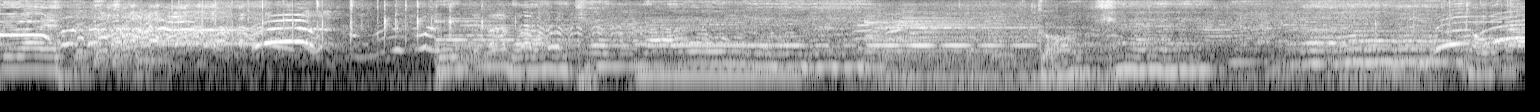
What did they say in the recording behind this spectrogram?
เหนื่อยปวดนาแค่ไหนก็แค่เท่านั้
